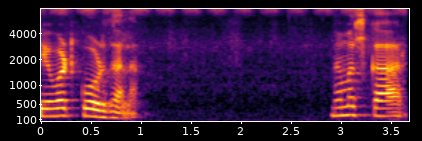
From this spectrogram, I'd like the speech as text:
शेवट कोड झाला. नमस्कार.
